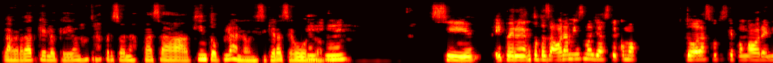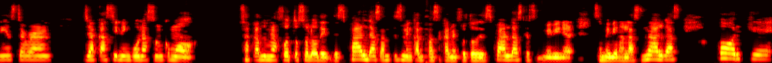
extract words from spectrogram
la verdad que lo que digan otras personas pasa a quinto plano, ni siquiera a segundo. Sí, y pero entonces ahora mismo ya estoy como todas las fotos que pongo ahora en Instagram, ya casi ninguna son como sacando una foto solo de, espaldas. Antes me encantaba sacarme fotos de espaldas, que se me, vieran, se me vieran las nalgas, porque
